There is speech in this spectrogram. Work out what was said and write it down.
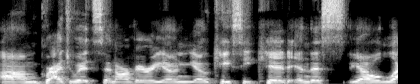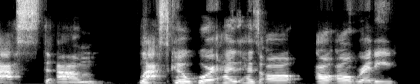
um, graduates and our very own you know Casey Kidd in this you know last um, last cohort has, has all, all already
